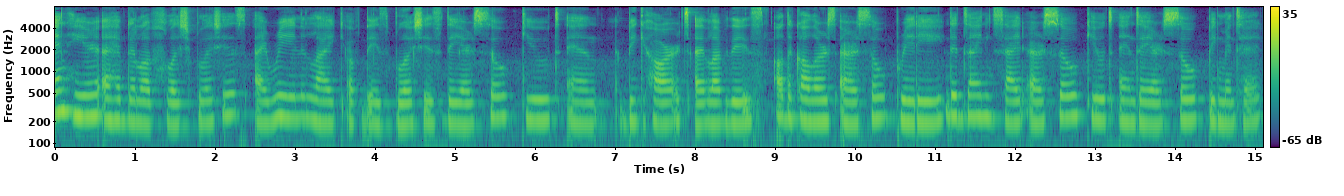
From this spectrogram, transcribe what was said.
And here I have the Love Flush blushes. I really like of these blushes. They are so cute and big hearts. I love this. All the colors are so pretty. The design inside are so cute and they are so pigmented.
